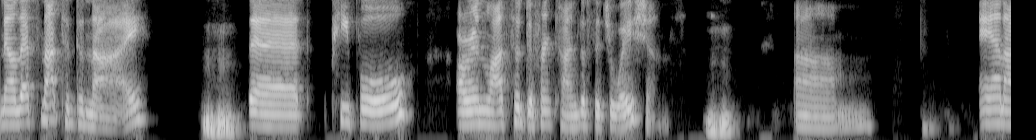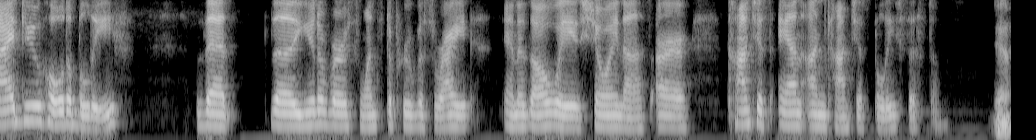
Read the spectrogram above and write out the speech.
now that's not to deny mm-hmm. that people are in lots of different kinds of situations. Mm-hmm. Um, and I do hold a belief that the universe wants to prove us right and is always showing us our conscious and unconscious belief systems. Yeah.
